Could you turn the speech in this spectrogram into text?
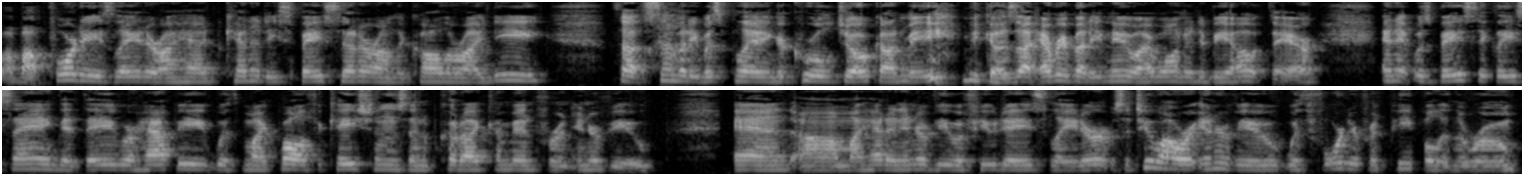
about four days later, I had Kennedy Space Center on the caller ID. Thought somebody was playing a cruel joke on me because I, everybody knew I wanted to be out there. And it was basically saying that they were happy with my qualifications and could I come in for an interview. And um, I had an interview a few days later. It was a two hour interview with four different people in the room.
